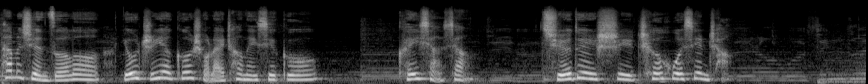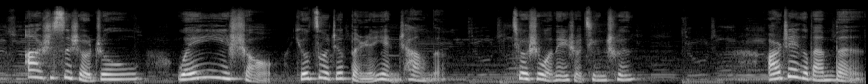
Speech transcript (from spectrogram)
他们选择了由职业歌手来唱那些歌，可以想象，绝对是车祸现场。二十四首中，唯一一首由作者本人演唱的，就是我那首《青春》。而这个版本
